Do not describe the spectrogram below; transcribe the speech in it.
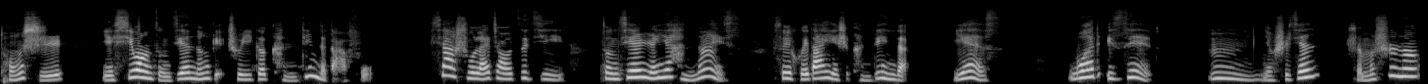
同时也希望总监能给出一个肯定的答复。下属来找自己，总监人也很 nice，所以回答也是肯定的。Yes, what is it？嗯，有时间，什么事呢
